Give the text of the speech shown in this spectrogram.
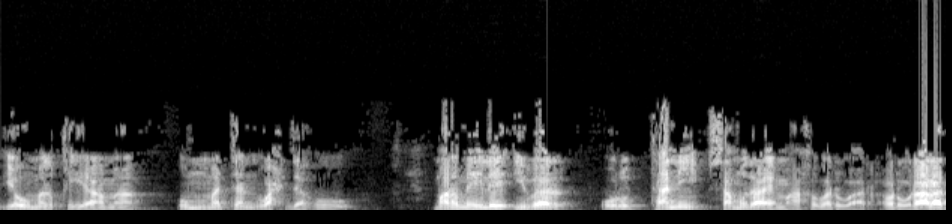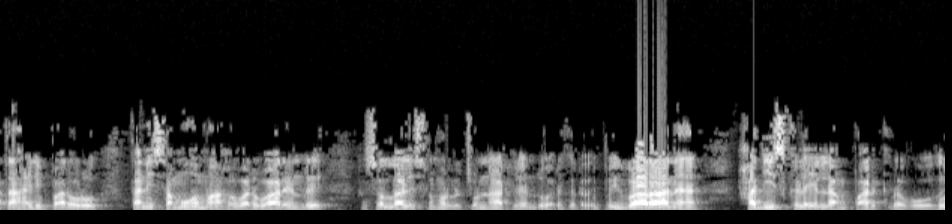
யௌமல் கியாமா உம்மதன் வஹ்தஹு. மறுமையிலே இவர் ஒரு தனி சமுதாயமாக வருவார். அவர் ஒரு ஆளாத்தாக இருப்பார் ஒரு தனி சமூகமாக வருவார் என்று சொல்லா அலிஸ்லாம் அவர்கள் சொன்னார்கள் என்று வருகிறது. இப்போ இவ்வாறான ஹதீஸ்களை எல்லாம் பார்க்கிற போது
